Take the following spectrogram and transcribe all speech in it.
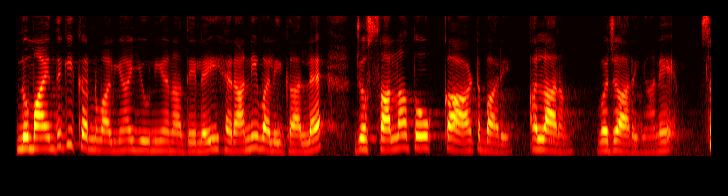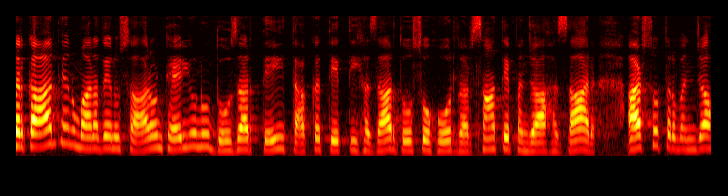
ਨੁਮਾਇੰਦਗੀ ਕਰਨ ਵਾਲੀਆਂ ਯੂਨੀਅਨਾਂ ਦੇ ਲਈ ਹੈਰਾਨੀ ਵਾਲੀ ਗੱਲ ਹੈ, ਜੋ ਸਾਲਾਂ ਤੋਂ ਘਾਟ ਬਾਰੇ ਅਲਾਰਮ ਵਜਾ ਰਹੀਆਂ ਨੇ। ਸਰਕਾਰ ਦੇ ਅਨੁਮਾਨਾਂ ਦੇ ਅਨੁਸਾਰ ਓਨਟਾਰੀਓ ਨੂੰ 2023 ਤੱਕ 33200 ਹੋਰ ਨਰਸਾਂ ਤੇ 50853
